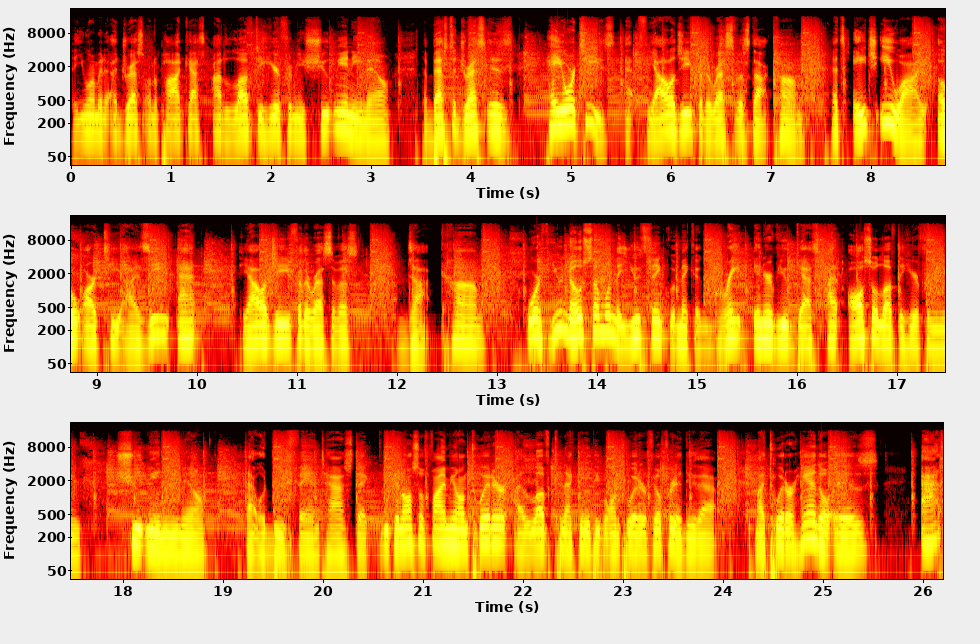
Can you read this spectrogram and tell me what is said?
that you want me to address on the podcast, I'd love to hear from you. Shoot me an email. The best address is heyortiz at theologyfortherestofus.com. That's H E Y O R T I Z at theologyfortherestofus.com. Or if you know someone that you think would make a great interview guest, I'd also love to hear from you. Shoot me an email. That would be fantastic. You can also find me on Twitter. I love connecting with people on Twitter. Feel free to do that. My Twitter handle is at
